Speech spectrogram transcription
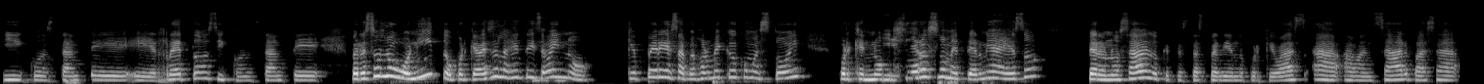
y constante eh, retos y constante, pero eso es lo bonito, porque a veces la gente dice, ay, no, qué pereza, mejor me quedo como estoy porque no quiero someterme a eso, pero no sabes lo que te estás perdiendo porque vas a avanzar, vas a,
